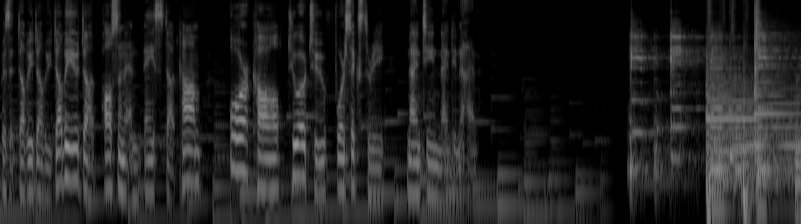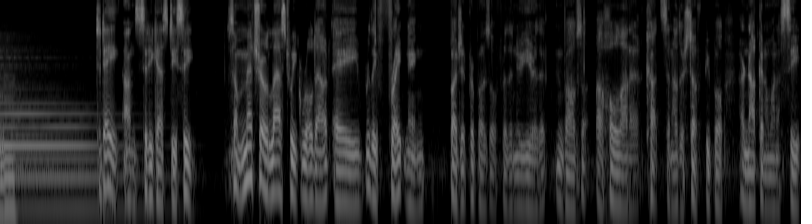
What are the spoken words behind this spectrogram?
Visit www.paulsonandnace.com or call 202 463 1999. Today on CityCast DC. So, Metro last week rolled out a really frightening budget proposal for the new year that involves a, a whole lot of cuts and other stuff people are not going to want to see.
